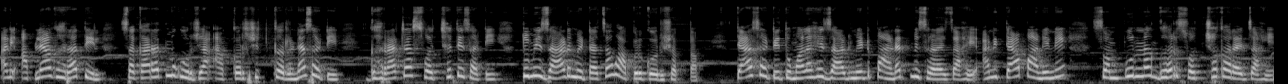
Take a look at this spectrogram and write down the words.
आणि आपल्या घरातील सकारात्मक ऊर्जा आकर्षित करण्यासाठी घराच्या स्वच्छतेसाठी तुम्ही जाड मिठाचा वापर करू शकता. त्यासाठी तुम्हाला हे जाड मीठ पाण्यात मिसळायचं आहे आणि त्या पाण्याने संपूर्ण घर स्वच्छ करायचं आहे.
